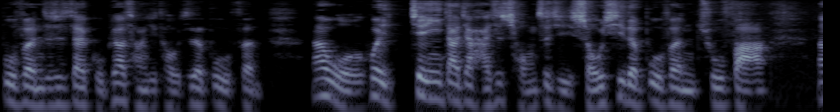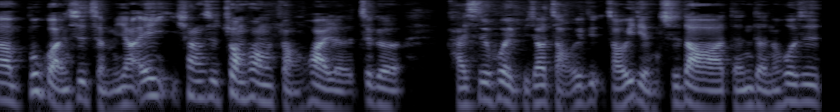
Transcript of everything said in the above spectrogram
部分，就是在股票长期投资的部分，那我会建议大家还是从自己熟悉的部分出发。那不管是怎么样，诶，像是状况转坏了，这个还是会比较早一点早一点知道啊，等等的，或是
